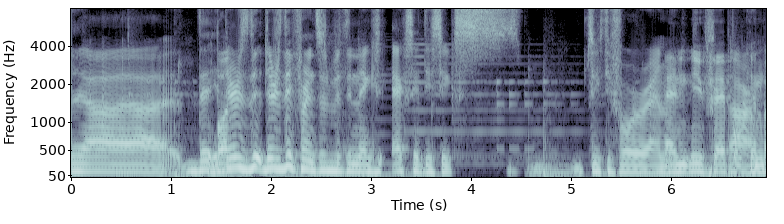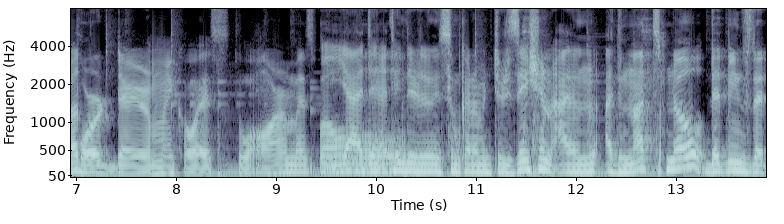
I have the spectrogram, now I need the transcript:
Uh, the- there's there's differences between X- x86 64 and, and if Apple ARM, can port their macOS to ARM as well, yeah, I think, I think they're doing some kind of winterization. I don't I do not know. that means that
